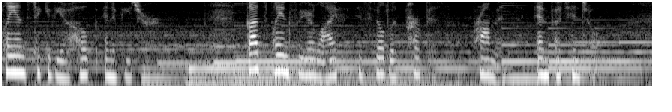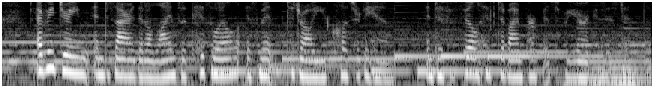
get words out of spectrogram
Plans to give you a hope and a future. God's plan for your life is filled with purpose, promise, and potential. Every dream and desire that aligns with His will is meant to draw you closer to Him and to fulfill His divine purpose for your existence.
